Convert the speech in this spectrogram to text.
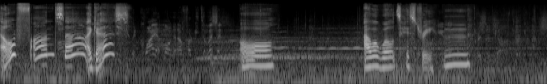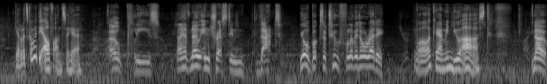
elf answer, I guess. Or our world's history. Hmm. Yeah, let's go with the elf answer here. Oh, please. I have no interest in that. Your books are too full of it already. Well, okay, I mean, you asked. No.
